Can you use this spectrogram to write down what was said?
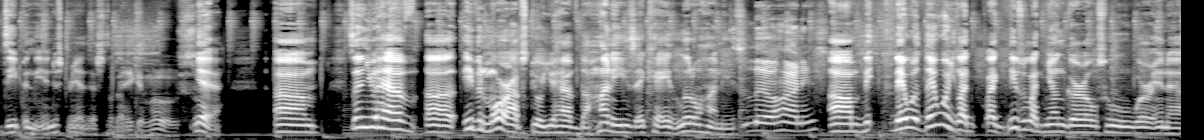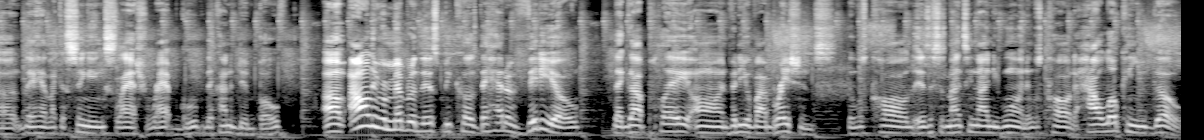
deep in the industry. I just like, Making moves. yeah. Um, so then you have uh, even more obscure. You have the Honeys, aka Little Honeys. Little honeys. Um, the, they were they were like like these were like young girls who were in a they had like a singing slash rap group. They kind of did both. Um, I only remember this because they had a video that got play on Video Vibrations. It was called this is 1991. It was called How Low Can You Go,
